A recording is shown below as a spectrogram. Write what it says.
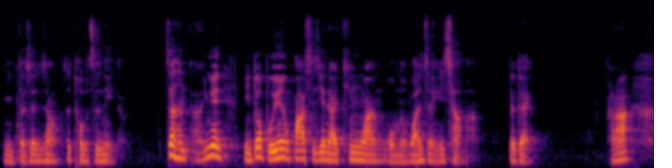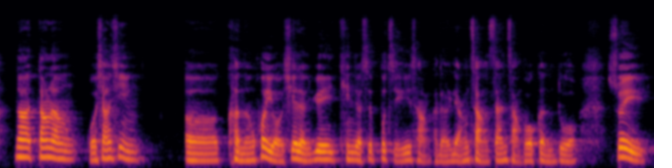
你的身上，是投资你的，这很难，因为你都不愿意花时间来听完我们完整一场嘛，对不对？好啦，那当然，我相信，呃，可能会有些人愿意听的是不止一场，可能两场、三场或更多。所以，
